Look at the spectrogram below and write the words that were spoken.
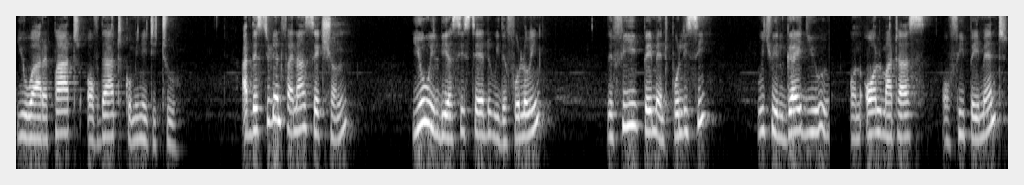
you are a part of that community too. At the student finance section, you will be assisted with the following. The fee payment policy, which will guide you on all matters of fee payment,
